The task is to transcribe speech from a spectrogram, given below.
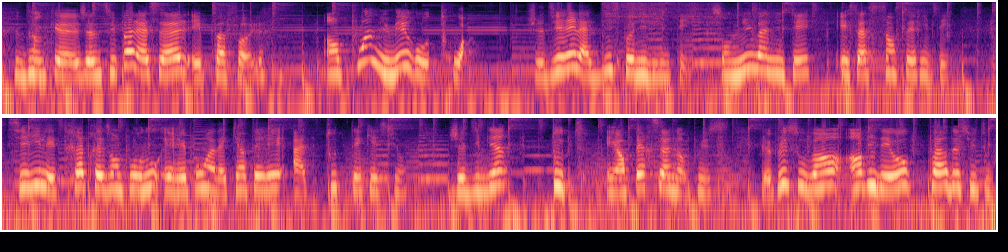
Donc euh, je ne suis pas la seule et pas folle. En point numéro 3, je dirais la disponibilité, son humanité et sa sincérité. Cyril est très présent pour nous et répond avec intérêt à toutes tes questions. Je dis bien toutes et en personne en plus. Le plus souvent en vidéo par-dessus tout.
